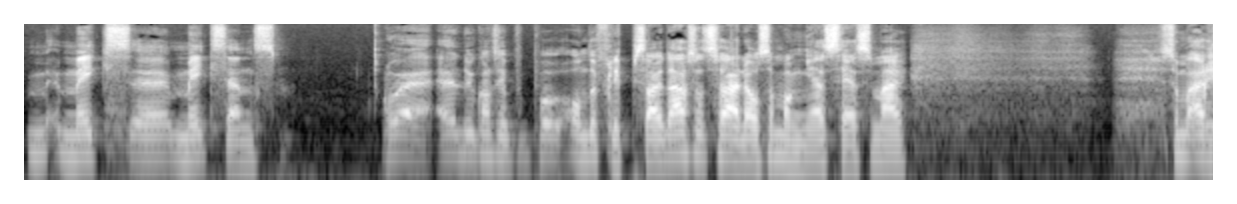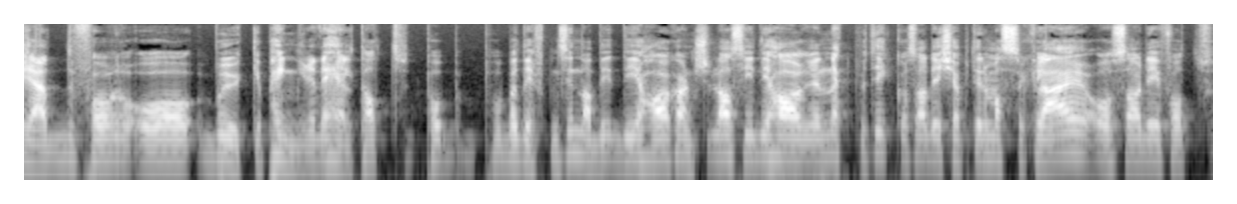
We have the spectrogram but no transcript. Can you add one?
Makes, uh, makes sense. Uh, du kan si på, på, On the flip side der, så, så er det også mange jeg ser som er som er redd for å bruke penger i det hele tatt på, på bedriften sin. De, de, har kanskje La oss si de har en nettbutikk, og så har de kjøpt inn masse klær, og så har de fått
